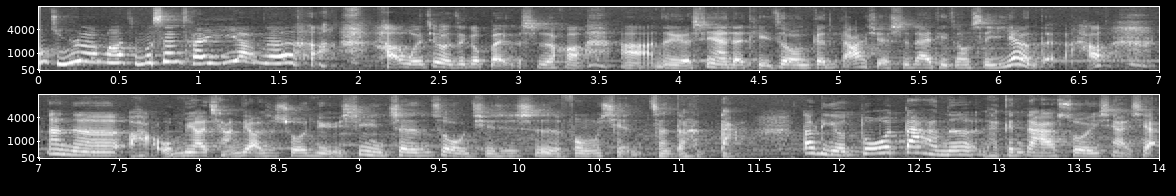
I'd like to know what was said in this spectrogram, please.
那是黄主任吗？怎么身材一样呢？好，我就有这个本事哈啊，那个现在的体重跟大学时代体重是一样的。好，那呢，好，我们要强调是说，女性增重其实是风险真的很大。到底有多大呢？来跟大家说一下下。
